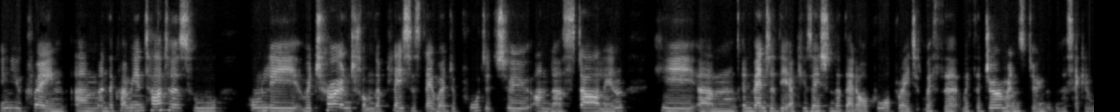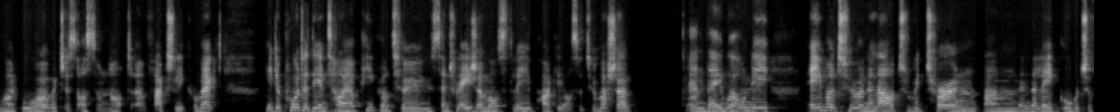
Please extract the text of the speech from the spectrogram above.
in Ukraine. Um, and the Crimean Tatars who only returned from the places they were deported to under Stalin he um, invented the accusation that they'd all cooperated with the with the Germans during the Second World War, which is also not uh, factually correct. He deported the entire people to Central Asia, mostly, partly also to Russia, and they were only able to and allowed to return um, in the late Gorbachev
